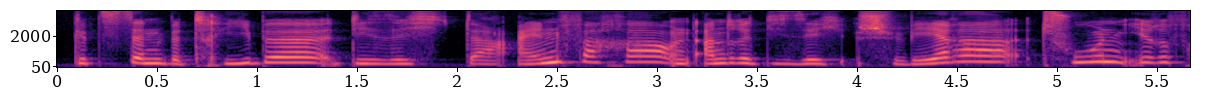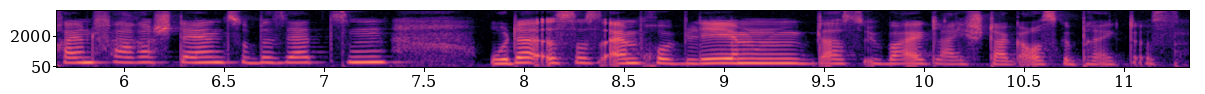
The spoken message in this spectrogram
Gibt es denn Betriebe, die sich da einfacher und andere, die sich schwerer tun, ihre freien Fahrerstellen zu besetzen? Oder ist es ein Problem, das überall gleich stark ausgeprägt ist?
